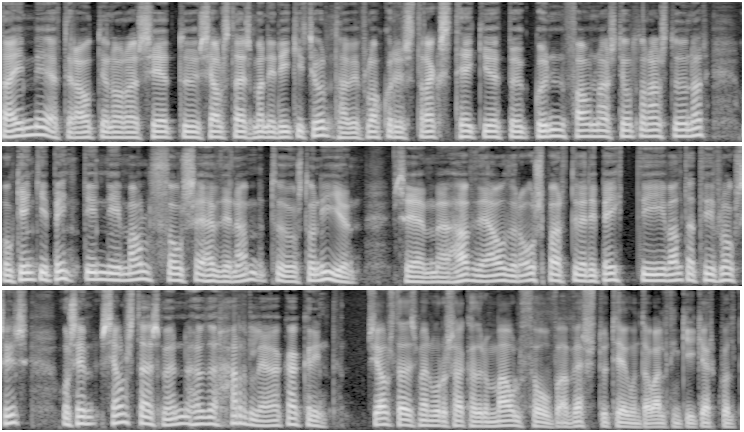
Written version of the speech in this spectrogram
dæmi eftir 18 ára setu sjálfstæðismanni ríkistjórn hafi flokkurinn strax tekið upp gunnfána stjórnaranstöðunar og gengi beint inn í málþósehefðina 2009 sem hafði áður óspart verið beitt í valdatíð flokksins og sem sjálfstæðismenn höfðu harlega gaggrínd. Sjálfstæðismenn voru sakaður um málþóf af verstu tegund á alþingi í gerkvöld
